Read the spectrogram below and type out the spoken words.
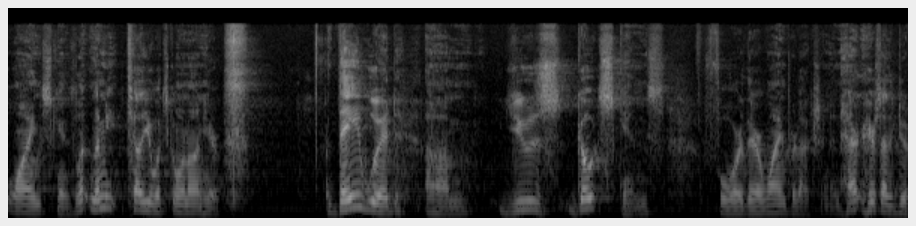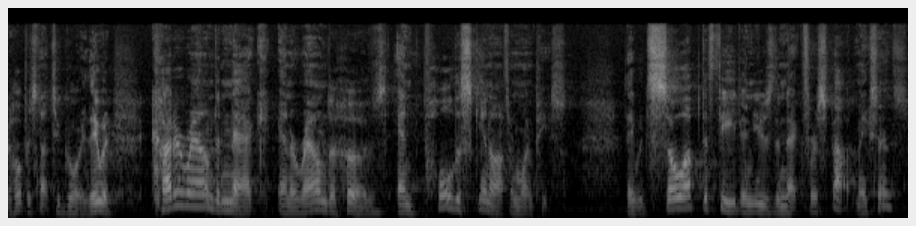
wineskins. Let, let me tell you what's going on here. They would um, use goat skins for their wine production. And here's how they do it. I hope it's not too gory. They would cut around the neck and around the hooves and pull the skin off in one piece. They would sew up the feet and use the neck for a spout. Make sense?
